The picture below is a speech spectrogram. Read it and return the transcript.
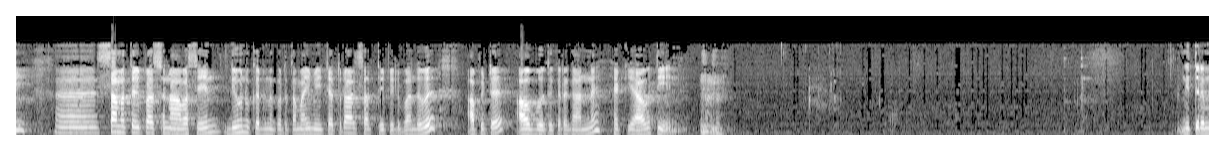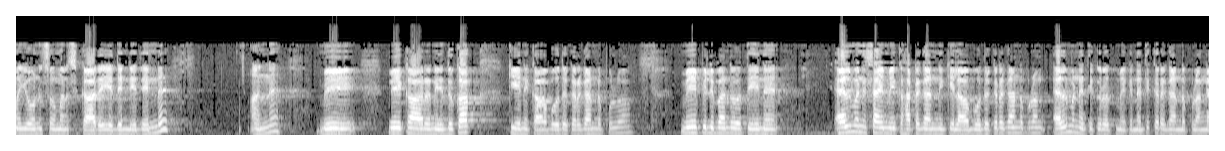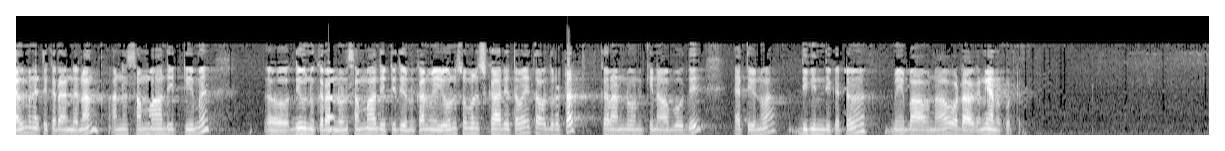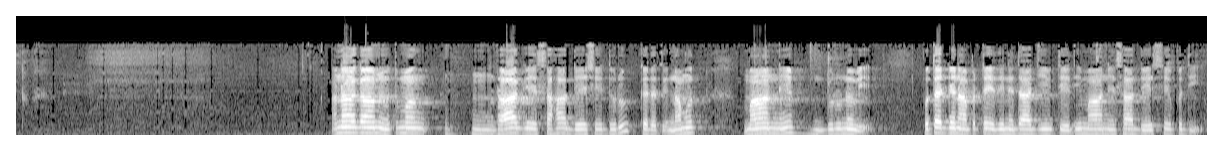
සමත විපස්සනාවසයෙන් දියුණු කරනකොට තමයි මේ චතුරාල් සත්‍යය පිළිබඳව අපිට අවබෝධ කරගන්න හැකියාව තියෙන්. නිතරම යෝනු සෝමනස්කාරය යෙදෙන්නේ දෙන්න අන්න මේ මේ කාරණය දුකක් කියන කාබෝධ කරගන්න පුළුවන්. මේ පිළිබඳව තියෙන ඇල්ම නිසයි මේක හටගන්න කියලා බෝධ කරගන්න පුළන් ඇල්ම නැතිකරොත් මේක නැති කරගන්න පුළන් ඇල්ම නැති කරන්න නම් අන්න සම්මාධිට්ටීම දියුණු කරන්න ඕන. සම්මාධිට්‍ය දියුණු කරම යෝනු සමනස්කාරය තමයි තවදුරටත් කරන්න ඕන කිනාබෝධය ඇතිවෙනවා දිගින්දිකට මේ භාවනාව වඩාගෙන යනකොට. අනාගාමි උතුමන් රාගේ සහ දේශය දුරු කරති. නමුත් මාන්‍යය දුරුණවේ. පුතජ්ජන අපට එදිනෙදා ජීවිතයේදී මා නිසා දේශය උපදී.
